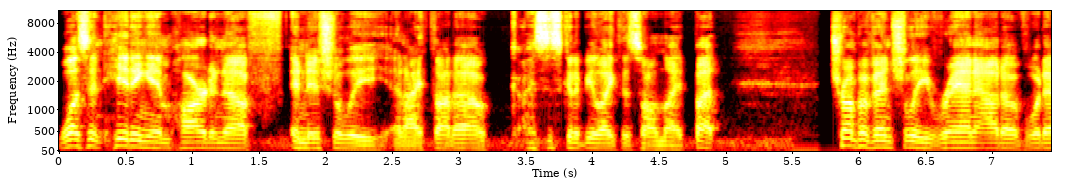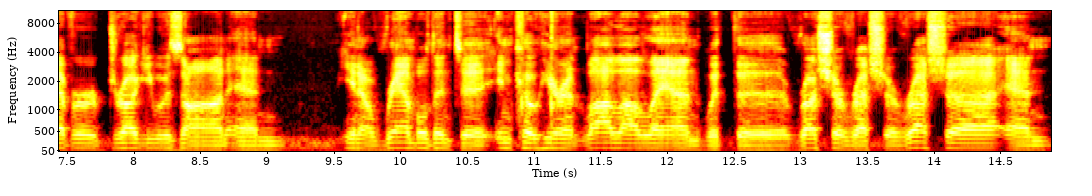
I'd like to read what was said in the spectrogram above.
wasn't hitting him hard enough initially. And I thought, oh, is this going to be like this all night? But Trump eventually ran out of whatever drug he was on and you know rambled into incoherent la la land with the Russia Russia Russia and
